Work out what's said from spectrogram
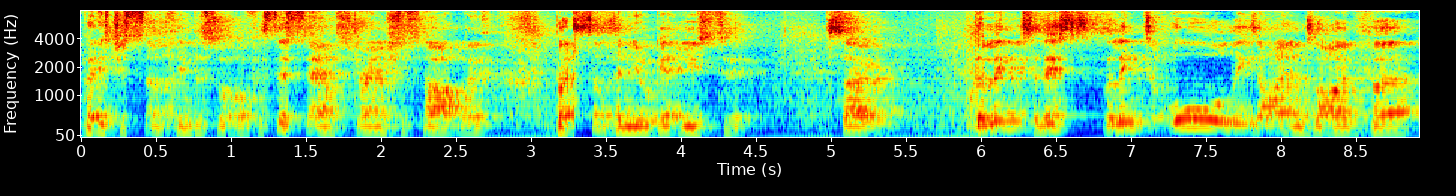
but it's just something to sort of, it just sounds strange to start with but something you'll get used to. So the link to this, the link to all these items that I've uh,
